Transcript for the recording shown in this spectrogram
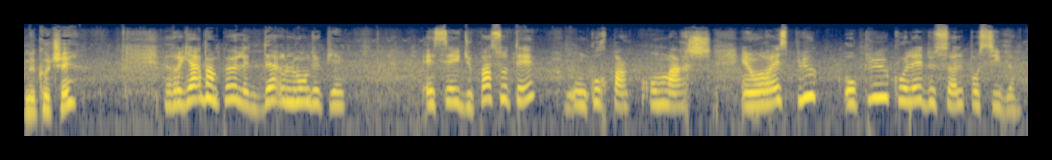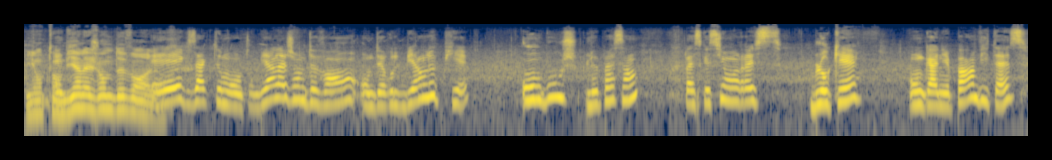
me coacher? Regarde un peu les déroulements de pieds. Essaye de pas sauter, on court pas, on marche et on reste plus au plus collé du sol possible. Et on tend Et- bien la jambe devant alors. Exactement, on tombe bien la jambe devant, on déroule bien le pied, on bouge le bassin parce que si on reste bloqué, on gagne pas en vitesse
